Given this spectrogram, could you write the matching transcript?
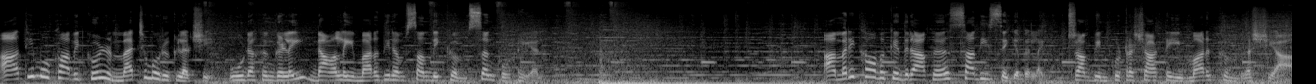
அதிமுகவிற்குள் மற்றொரு கிளர்ச்சி. ஊடகங்களை நாளை மறுதினம் சந்திக்கும் செங்கோட்டையன். அமெரிக்காவுக்கு எதிராக சதி செய்யவில்லை. டிரம்பின் குற்றச்சாட்டை மறுக்கும் ரஷ்யா.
